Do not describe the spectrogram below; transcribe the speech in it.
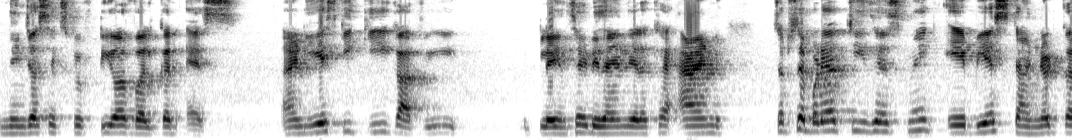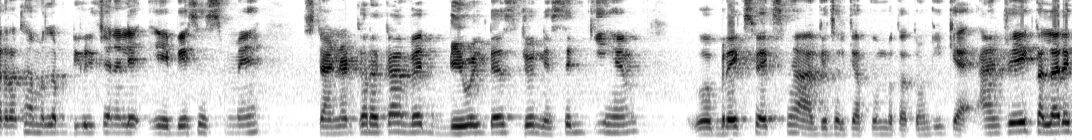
निंजा सिक्स फिफ्टी और वल्कन एस एंड ये इसकी की काफ़ी प्लेन से डिज़ाइन दे रखा है। एंड सबसे बढ़िया चीज़ है इसमें ए बी एस स्टैंडर्ड कर रखा है। मतलब dual channel A B S इसमें स्टैंडर्ड कर रखा है विद ड्यूल टेस्ट जो निसिन की है, वो ब्रेक्स वेक्स में आगे चल के आपको मैं बताता हूँ कि क्या है। एंड जो ये कलर है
